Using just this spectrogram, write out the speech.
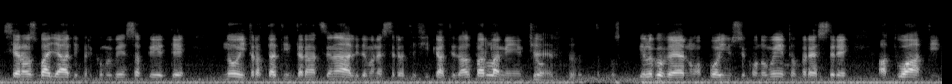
si erano sbagliati perché, come ben sapete, noi i trattati internazionali devono essere ratificati dal Parlamento, certo. dal governo, ma poi in un secondo momento per essere attuati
